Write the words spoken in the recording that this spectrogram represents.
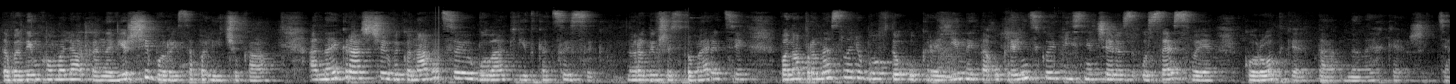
та Вадим Гомоляка на вірші Бориса Палійчука. А найкращою виконавицею була Квітка Цисик. Народившись в Америці, вона пронесла любов до України та української пісні через усе своє коротке та нелегке життя.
